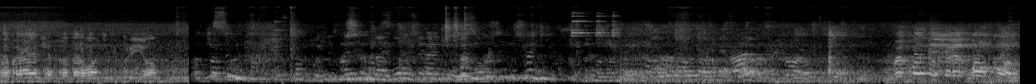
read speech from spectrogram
Кравченко, Дарванський прийом. Виходьте через балкон.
